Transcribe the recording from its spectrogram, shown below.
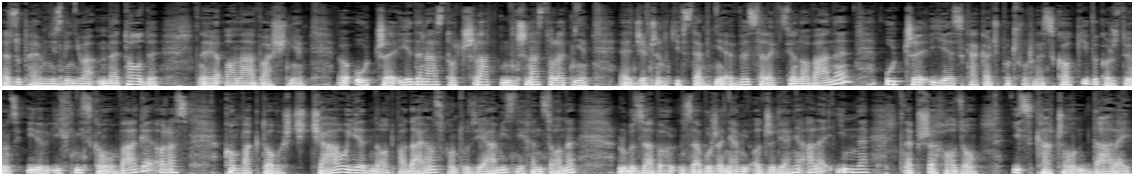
zupełnie zmieniła metody. Ona właśnie uczy 11-13-letnie dziewczynki wstępnie wyselekcjonowane, uczy je skakać poczwórne skoki, wykorzystując ich niską wagę oraz kompaktowość ciał. Jedne odpadają z kontuzjami, zniechęcone lub zaburzeniami odżywiania, ale inne przechodzą i skaczą dalej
